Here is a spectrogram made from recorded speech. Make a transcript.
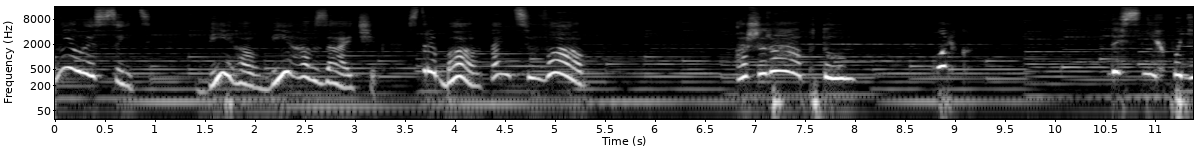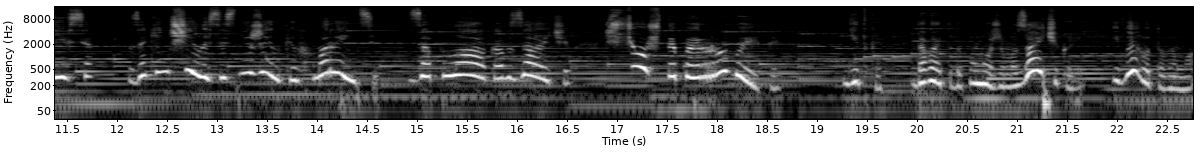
ні лисиці. Бігав, бігав зайчик, стрибав, танцював. Аж раптом Ольк, де сніг подівся, закінчилися сніжинки в хмаринці. Заплакав зайчик. Що ж тепер робити? Дітки, давайте допоможемо зайчикові і виготовимо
